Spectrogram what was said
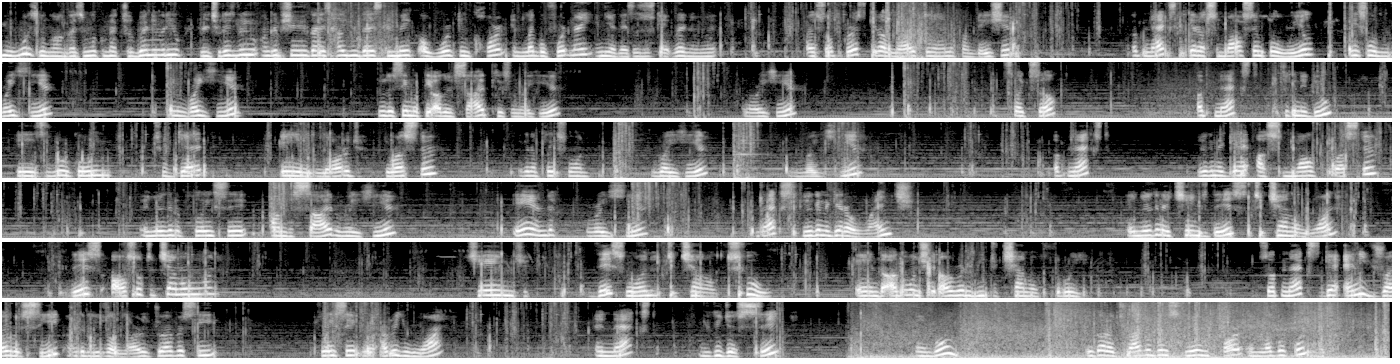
Yo, what is going on guys and welcome back to a brand new video and in today's video I'm going to be showing you guys how you guys can make a working cart in LEGO Fortnite and yeah guys let's just get right into it. Alright so first get a large diameter foundation. Up next get a small simple wheel. Place one right here. And right here. Do the same with the other side. Place one right here. And right here. Just like so. Up next what you're going to do is we're going to get a large thruster. We're gonna place one right here, right here. Up next, you're gonna get a small thruster, and you're gonna place it on the side right here, and right here. Next, you're gonna get a wrench, and you're gonna change this to channel 1, this also to channel 1, change this one to channel 2 and the other one should already be to channel 3 so up next get any driver seat. I'm gonna use a large driver seat. Place it wherever you want. And next you can just sit and boom you got a drivable steering part in lego fortnite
